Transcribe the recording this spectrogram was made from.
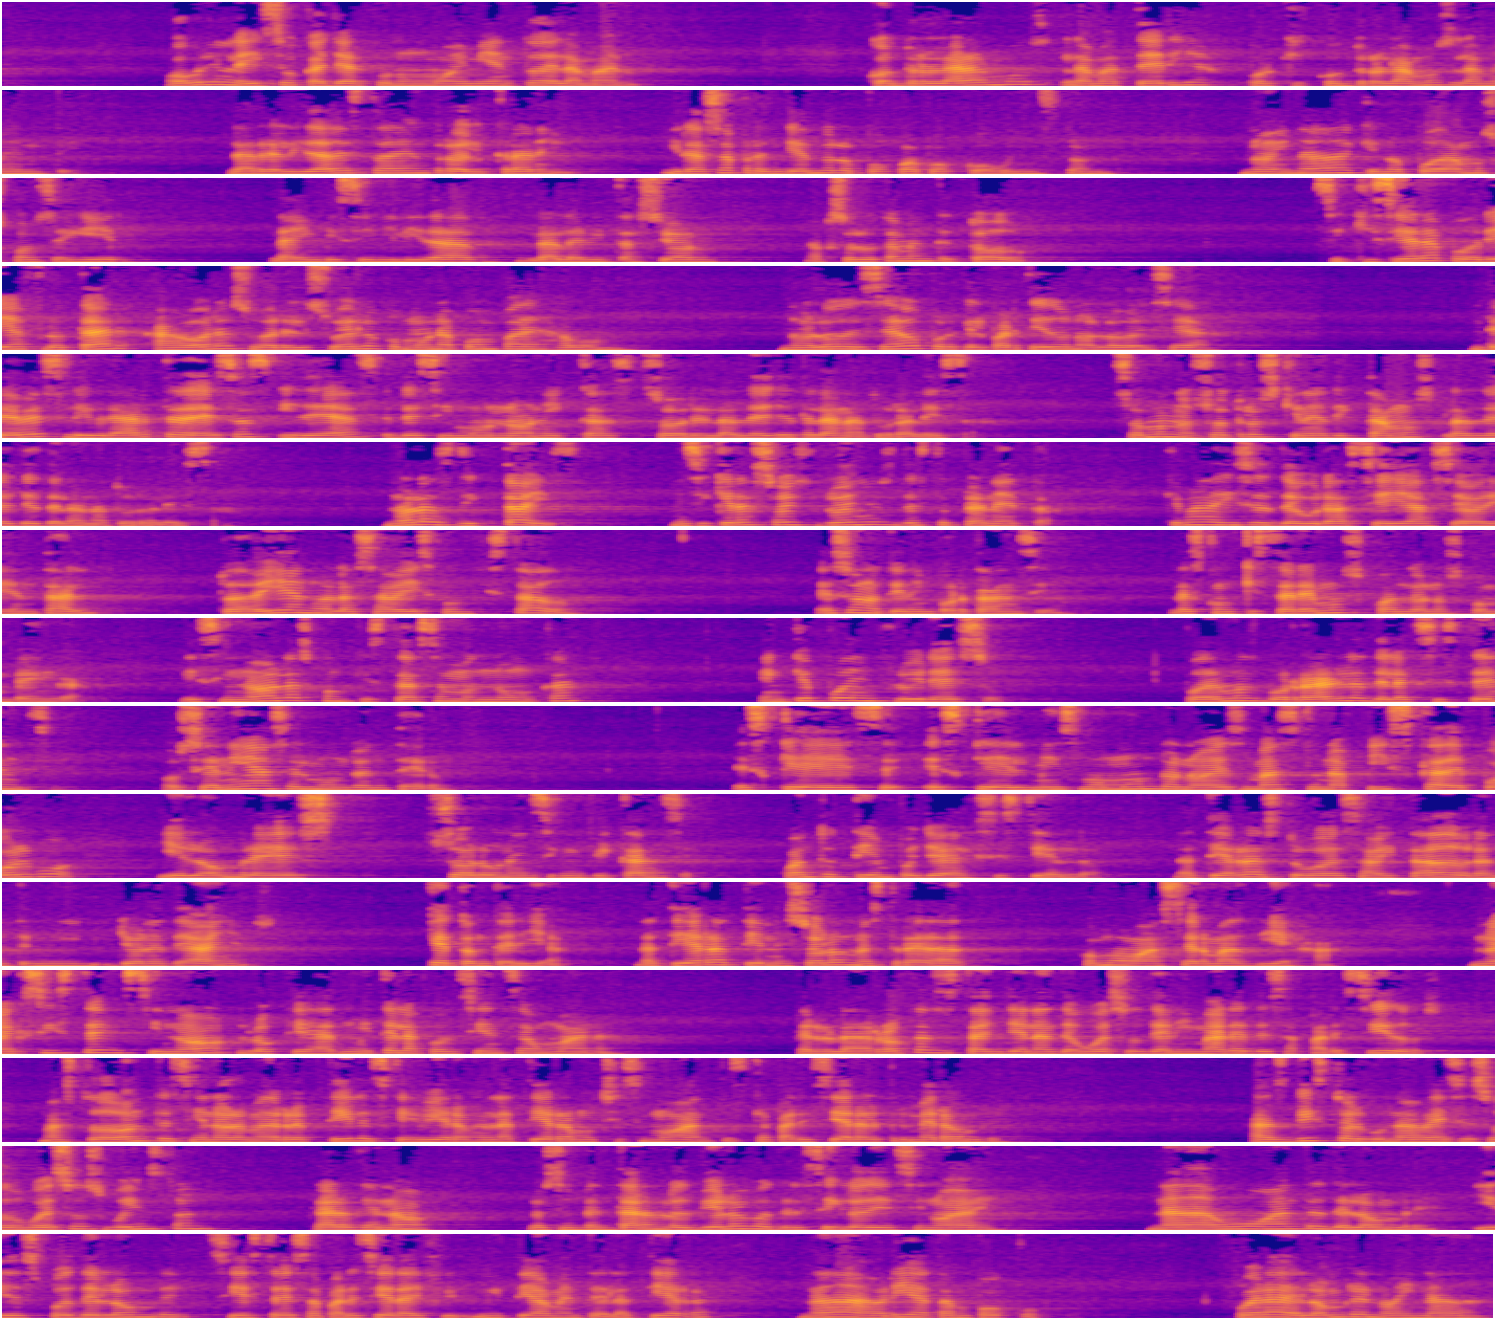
Obrien le hizo callar con un movimiento de la mano. Controlamos la materia porque controlamos la mente. La realidad está dentro del cráneo. Irás aprendiéndolo poco a poco, Winston. No hay nada que no podamos conseguir. La invisibilidad, la levitación, absolutamente todo. Si quisiera podría flotar ahora sobre el suelo como una pompa de jabón. No lo deseo porque el partido no lo desea. Debes librarte de esas ideas decimonónicas sobre las leyes de la naturaleza. Somos nosotros quienes dictamos las leyes de la naturaleza. No las dictáis, ni siquiera sois dueños de este planeta. ¿Qué me dices de Eurasia y Asia Oriental? Todavía no las habéis conquistado. Eso no tiene importancia. Las conquistaremos cuando nos convenga. Y si no las conquistásemos nunca, ¿en qué puede influir eso? podemos borrarlas de la existencia. Oceanía es el mundo entero. Es que, es, es que el mismo mundo no es más que una pizca de polvo y el hombre es solo una insignificancia. ¿Cuánto tiempo lleva existiendo? La Tierra estuvo deshabitada durante millones de años. ¡Qué tontería! La Tierra tiene solo nuestra edad. ¿Cómo va a ser más vieja? No existe sino lo que admite la conciencia humana pero las rocas están llenas de huesos de animales desaparecidos, mastodontes y enormes reptiles que vivieron en la Tierra muchísimo antes que apareciera el primer hombre. ¿Has visto alguna vez esos huesos, Winston? Claro que no. Los inventaron los biólogos del siglo XIX. Nada hubo antes del hombre, y después del hombre, si éste desapareciera definitivamente de la Tierra, nada habría tampoco. Fuera del hombre no hay nada.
